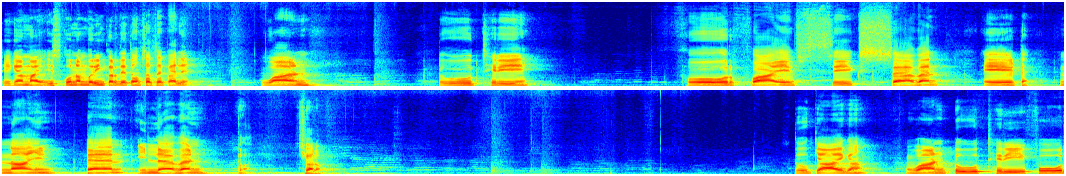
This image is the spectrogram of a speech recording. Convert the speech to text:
ठीक है? मैं इसको नंबरिंग कर देता हूँ सबसे पहले। One two three four five six seven eight nine ten eleven twelve चलो। तो क्या आएगा? One two three four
